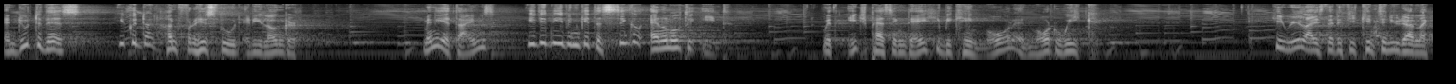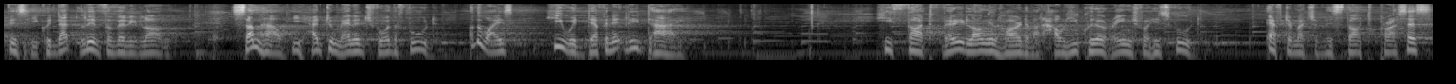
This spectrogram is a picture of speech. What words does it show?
and due to this, he could not hunt for his food any longer. Many a times, he didn't even get a single animal to eat. With each passing day, he became more and more weak. He realized that if he continued on like this, he could not live for very long. Somehow, he had to manage for the food. Otherwise, he would definitely die. He thought very long and hard about how he could arrange for his food. After much of this thought process,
